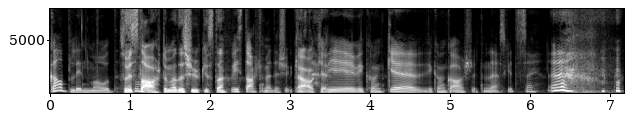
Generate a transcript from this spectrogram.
goblin mode. Så vi starter med det sjukeste. Vi starter med det sjukeste. Ja, okay. vi, vi, kan ikke, vi kan ikke avslutte med det, skulle jeg til å si.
